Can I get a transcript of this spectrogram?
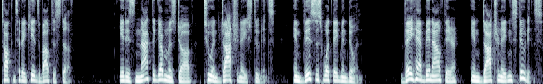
talking to their kids about this stuff. It is not the government's job to indoctrinate students. And this is what they've been doing. They have been out there indoctrinating students.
